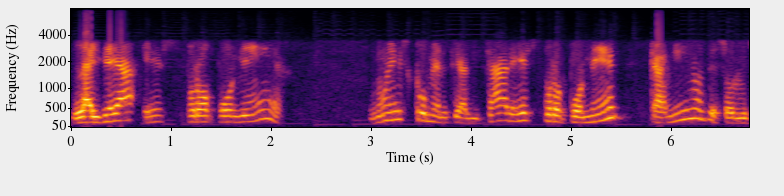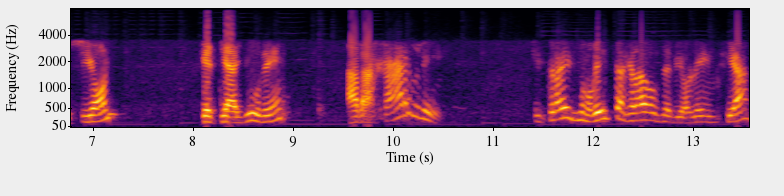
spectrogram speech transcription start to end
La idea es proponer, no es comercializar, es proponer caminos de solución que te ayude a bajarle. Si traes 90 grados de violencia,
